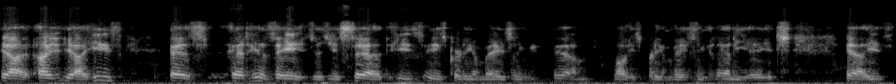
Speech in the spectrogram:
Yeah, uh, yeah, he's as at his age, as you said, he's he's pretty amazing. Yeah, well, he's pretty amazing at any age. Yeah, he's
